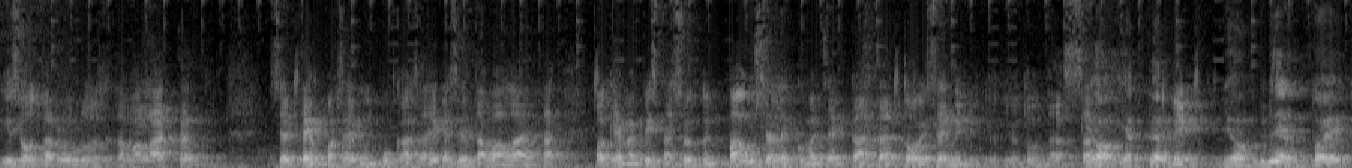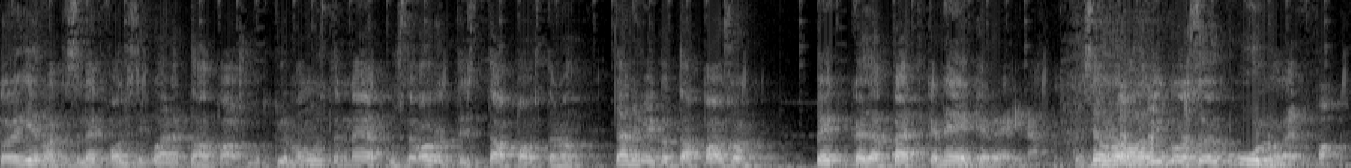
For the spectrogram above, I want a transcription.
isolta ruudulta se tavalla, että se tempasee mun mukaansa, eikä sillä tavalla, että okei mä pistän sut nyt pauselle, kun mä tsekkaan tämän toisen jutun tässä. Joo, ja kyllä, niin. joo, toi, toi on hienoa, että se leffa olisi niin aina tapaus, mutta kyllä mä muistan näin, että kun se odotti sitä tapausta, no tämän viikon tapaus on Pekka ja Pätkä neekereinä. Ja seuraavalla viikolla se on joku Uno-leffa.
